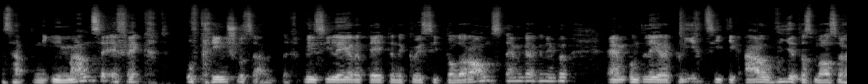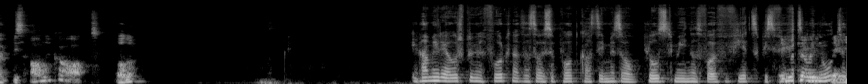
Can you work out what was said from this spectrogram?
das hat einen immensen Effekt auf die Kinder schlussendlich. Weil sie lernen dort eine gewisse Toleranz dem gegenüber ähm, und lernen gleichzeitig auch, wie dass man an so etwas angeht, oder? Ich habe mir ja ursprünglich vorgenommen, dass unser Podcast immer so plus minus 45 bis Immer 50 so in Minuten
